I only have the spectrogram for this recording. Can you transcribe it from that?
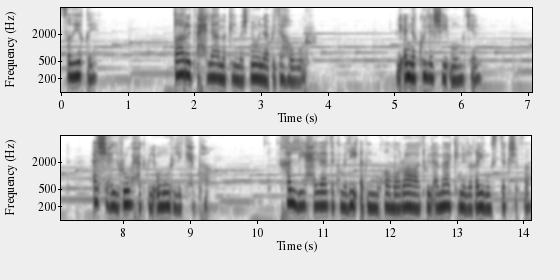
صديقي طارد أحلامك المجنونة بتهور لأن كل شيء ممكن. أشعل روحك بالأمور اللي تحبها. خلي حياتك مليئة بالمغامرات والأماكن الغير مستكشفة.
